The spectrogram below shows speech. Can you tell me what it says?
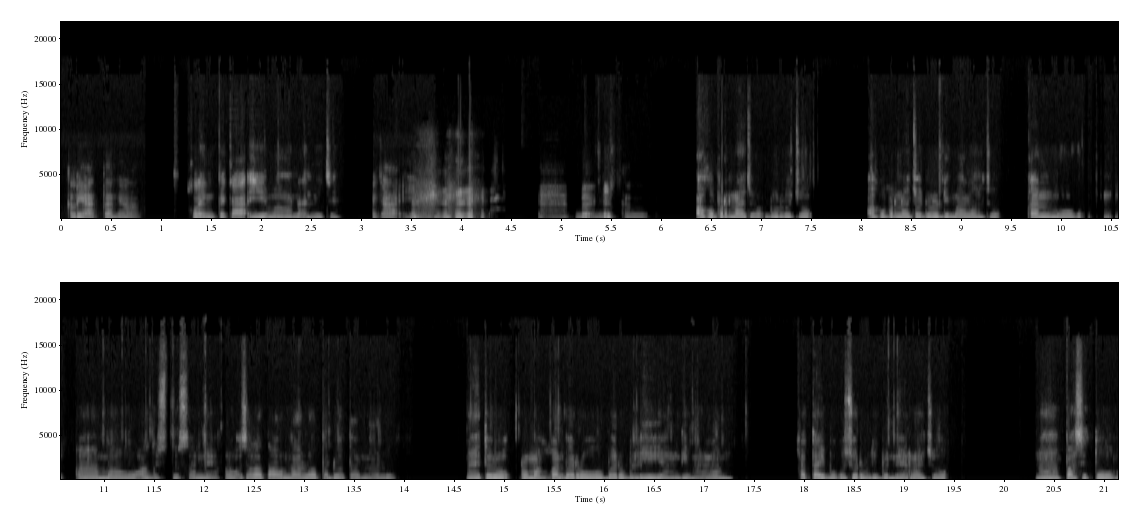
kelihatan ya Klaim PKI emang anak ini cih. PKI. Enggak gitu. Aku pernah cok dulu cok. Aku pernah cok dulu di Malang cok. Kan mau eh, mau Agustusan ya. Kalau nggak salah tahun lalu apa dua tahun lalu. Nah itu rumahku kan baru baru beli yang di Malang. Kata ibuku suruh beli bendera cok. Nah pas itu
